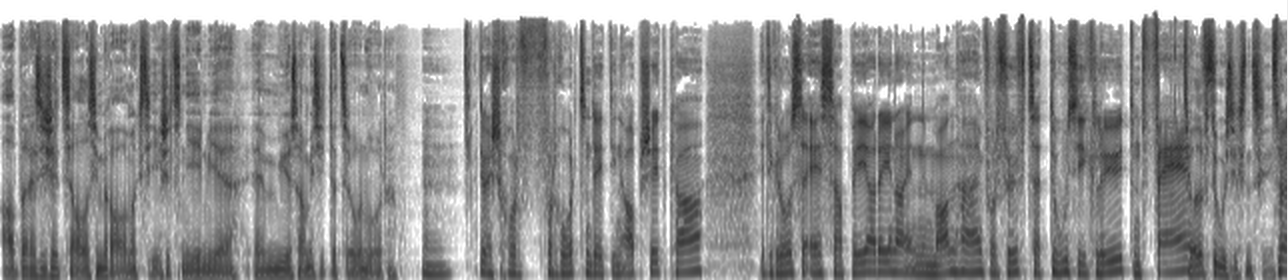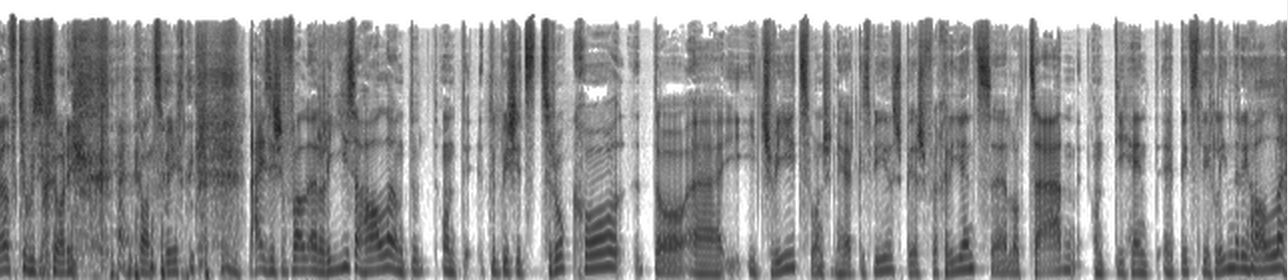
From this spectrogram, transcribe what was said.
Aber es ist jetzt alles im Rahmen gewesen. Es ist jetzt nie irgendwie eine mühsame Situation geworden. Mhm. Du hast vor kurzem dort einen Abschied gehabt, in der grossen SAP-Arena in Mannheim vor 15'000 Leuten und Fans. 12'000 sind es. 12'000, sorry. Ganz wichtig. Nein, es ist auf jeden Fall eine riesen Halle und du, und du bist jetzt zurückgekommen da, äh, in die Schweiz, wohnst in Hergiswil, spielst für Kriens, äh, Luzern und die haben ein bisschen kleinere Halle.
